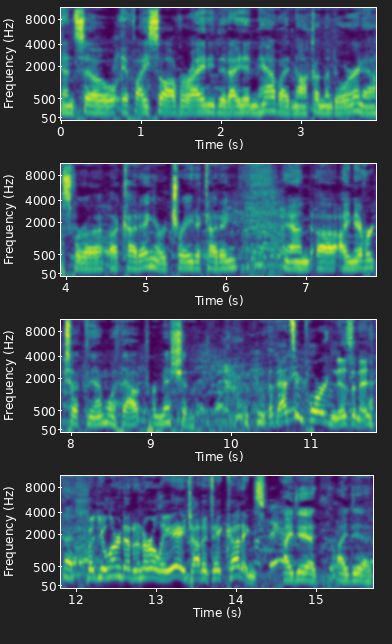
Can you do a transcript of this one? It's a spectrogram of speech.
And so if I saw a variety that I didn't have, I'd knock on the door and ask for a, a cutting or trade a cutting. And uh, I never took them without permission. That's important, isn't it? but you learned at an early age how to take cuttings. I did. I did.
